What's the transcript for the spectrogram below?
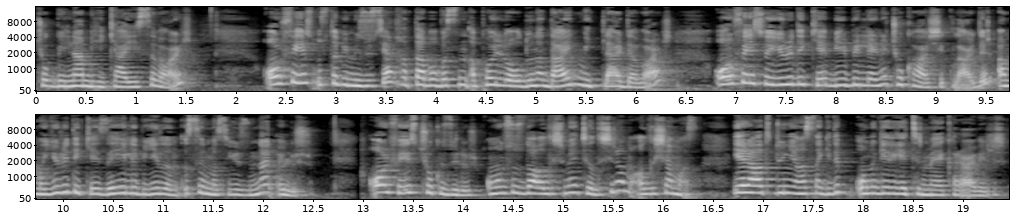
çok bilinen bir hikayesi var. Orpheus usta bir müzisyen hatta babasının Apollo olduğuna dair mitler de var. Orpheus ve Eurydice birbirlerine çok aşıklardır ama Eurydice zehirli bir yılanın ısırması yüzünden ölür. Orpheus çok üzülür. Onsuz da alışmaya çalışır ama alışamaz. Yeraltı dünyasına gidip onu geri getirmeye karar verir.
